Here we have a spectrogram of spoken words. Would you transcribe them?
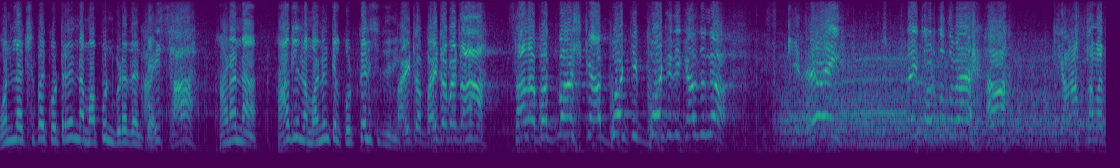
ಒಂದ್ ಲಕ್ಷ ರೂಪಾಯಿ ಕೊಟ್ರೆ ನಮ್ಮ ಅಪ್ಪನ್ ಬಿಡೋದಂತೆ ಐಸಾ ಹಣನ ಆಗ್ಲೇ ನಮ್ಮ ಅಣ್ಣನ ಕೈಲಿ ಕೊಟ್ಟು ಕಳಿಸಿದ್ರಿ बैठो बैठो बेटा साला बदमाश का बोटी बोटी निकाल दूंगा इसकी नहीं नहीं छोड़ दो तुम्हें हाँ क्या समझ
